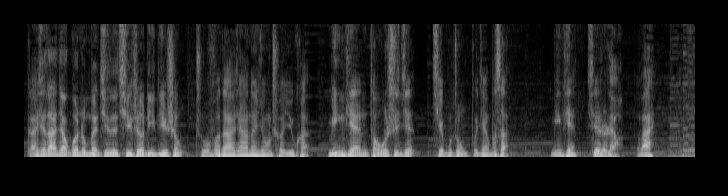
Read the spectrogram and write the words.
感谢大家关注本期的汽车立体声，祝福大家呢用车愉快。明天同一时间节目中不见不散，明天接着聊，拜拜。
